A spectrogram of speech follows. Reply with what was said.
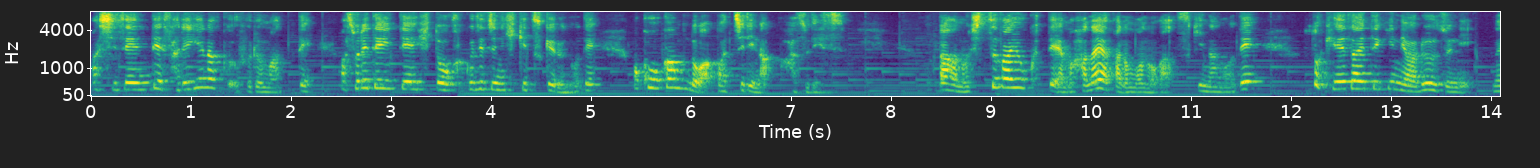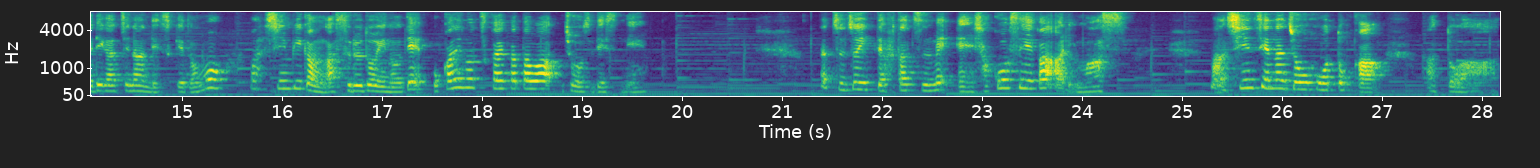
ま、自然でさりげなく振る舞って、まあ、それでいて人を確実に引きつけるので、ま、好感度はバッチリなはずです。また、あの質が良くて、ま、華やかなものが好きなので、ちょっと経済的にはルーズになりがちなんですけども、ま、審美眼が鋭いので、お金の使い方は上手ですね。続いて2つ目、え社交性があります。まあ、新鮮な情報とか、あとは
